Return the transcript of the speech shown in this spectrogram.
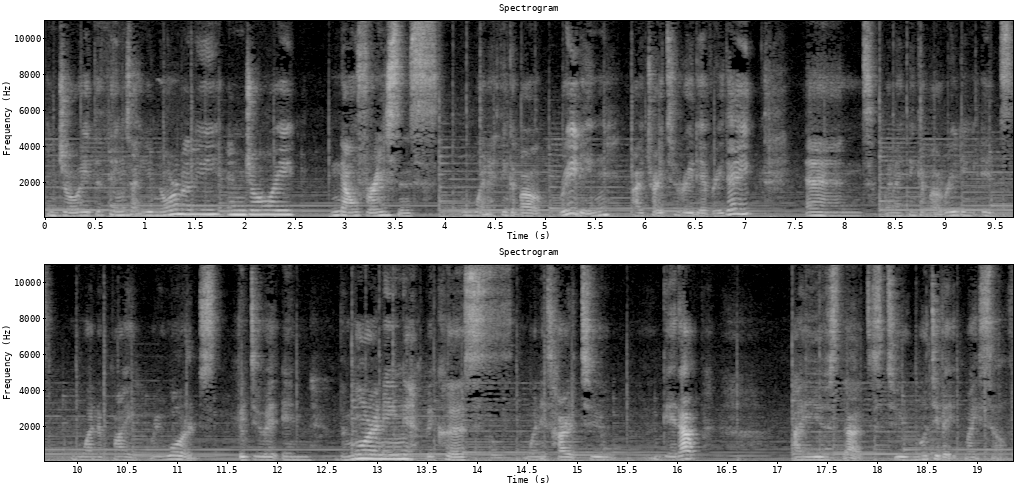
enjoy the things that you normally enjoy now, for instance, when I think about reading, I try to read every day. And when I think about reading, it's one of my rewards. I do it in the morning because when it's hard to get up, I use that to motivate myself.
